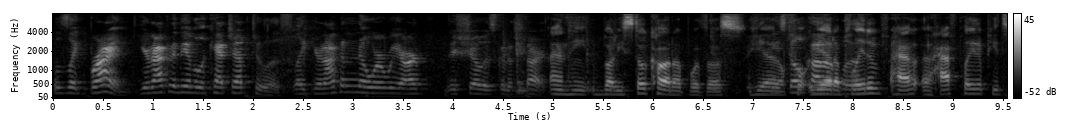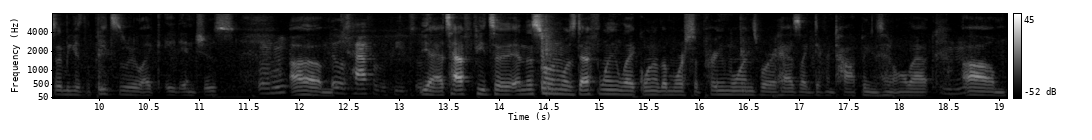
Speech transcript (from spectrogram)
was like, Brian, you're not gonna be able to catch up to us. Like, you're not gonna know where we are. This show is gonna start. and he, but he still caught up with us. He had He a still full, caught he had a up with plate of half, a half plate of pizza because the pizzas were like eight inches. hmm Um, It was half of a pizza. yeah, it's half pizza, and this one was definitely like one of the more supreme ones where it has like different toppings and all that. Mhm. Um,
